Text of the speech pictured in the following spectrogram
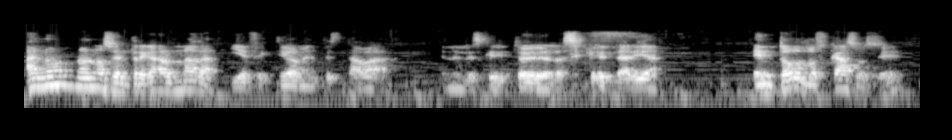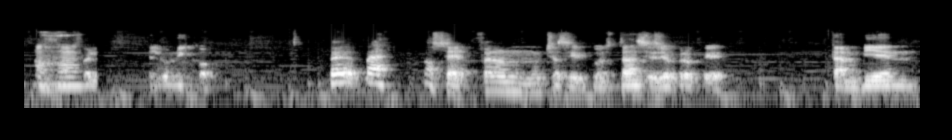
Ah, no, no nos entregaron nada. Y efectivamente estaba en el escritorio de la secretaria, en todos los casos, ¿eh? No fue el único. Pero, no sé, fueron muchas circunstancias. Yo creo que también,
